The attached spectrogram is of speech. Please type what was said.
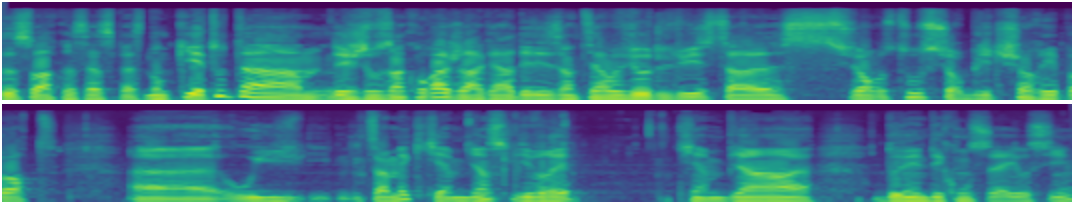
Ce soir que ça se passe. Donc il y a tout un. Je vous encourage à regarder des interviews de lui, ça, surtout sur Bleacher Report, euh, où il- c'est un mec qui aime bien se livrer, qui aime bien euh, donner des conseils aussi.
